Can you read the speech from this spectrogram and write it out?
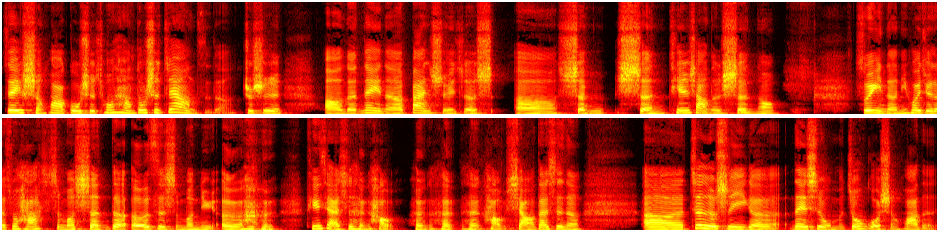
这神话故事通常都是这样子的，就是。呃，人类呢伴随着神，呃神神天上的神哦，所以呢，你会觉得说哈，什么神的儿子，什么女儿，听起来是很好，很很很好笑。但是呢，呃，这就是一个类似我们中国神话的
